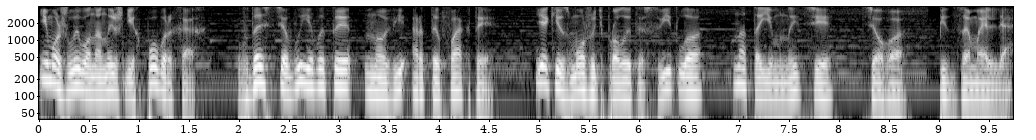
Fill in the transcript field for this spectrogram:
і, можливо, на нижніх поверхах вдасться виявити нові артефакти, які зможуть пролити світло на таємниці цього підземелля.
